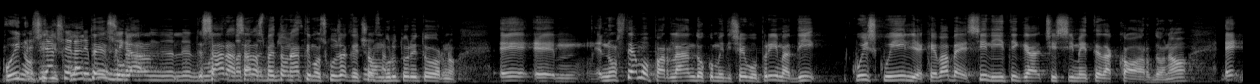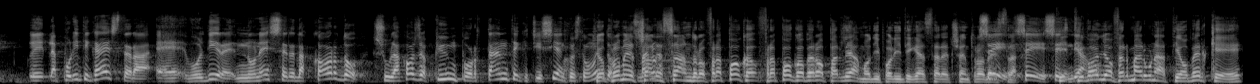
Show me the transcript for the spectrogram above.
Qui non Presidente si discute sulla... Sara, Sara aspetta un attimo, scusa che c'è un brutto ritorno. E, e, non stiamo parlando, come dicevo prima, di quisquiglie che vabbè si litiga, ci si mette d'accordo, no? E, e, la politica estera è, vuol dire non essere d'accordo sulla cosa più importante che ci sia in questo momento. Ti ho promesso non... Alessandro, fra poco, fra poco, però parliamo di politica estera e centrodestra. Sì, sì, sì, ti, ti voglio fermare un attimo perché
